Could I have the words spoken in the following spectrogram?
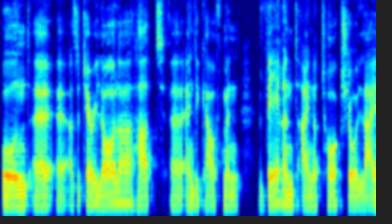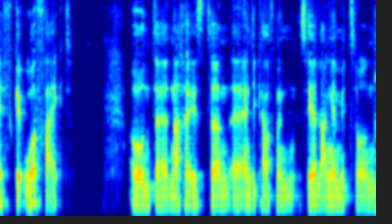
Und äh, äh, also Jerry Lawler hat äh, Andy Kaufman während einer Talkshow live geohrfeigt und äh, nachher ist dann äh, Andy Kaufman sehr lange mit so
